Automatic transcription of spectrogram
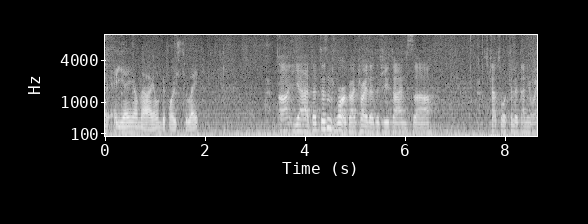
An EA on the island before it's too late. Uh, yeah, that doesn't work. I tried it a few times. Uh, Chats will kill it anyway.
